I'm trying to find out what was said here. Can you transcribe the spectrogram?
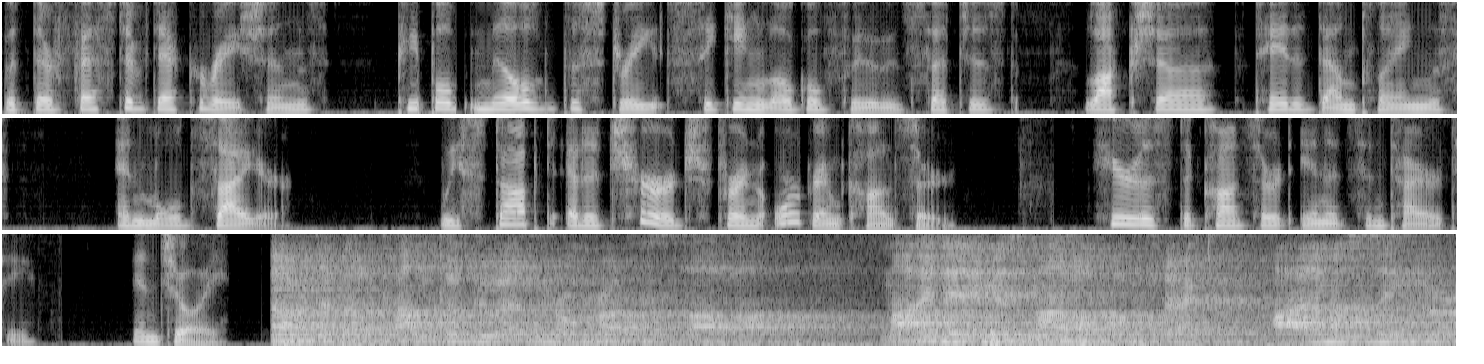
with their festive decorations, people milled the streets seeking local foods such as laksha, potato dumplings, and mulled cider. We stopped at a church for an organ concert. Here is the concert in its entirety. Enjoy. Welcome to Duet from Bratislava. My name is Mama Boschek. I am a singer,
